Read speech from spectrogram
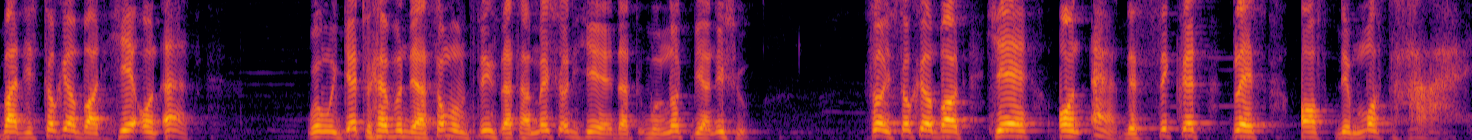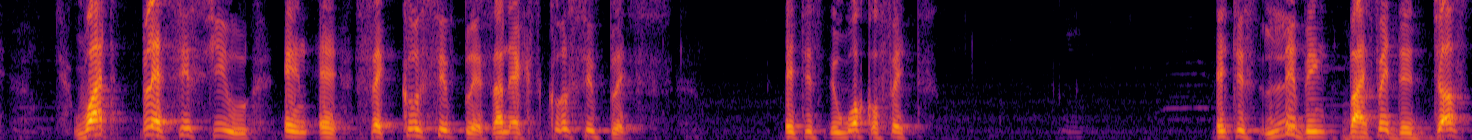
But he's talking about here on earth. When we get to heaven, there are some of the things that are mentioned here that will not be an issue. So he's talking about here on earth, the secret place of the Most High. What places you in a seclusive place, an exclusive place? It is the work of faith. It is living by faith. The just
